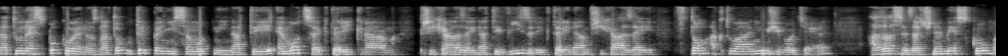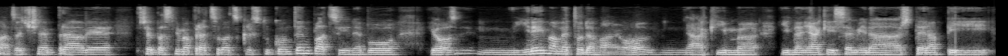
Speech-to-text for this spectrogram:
na tu nespokojenost, na to utrpení samotný, na ty emoce, které k nám přicházejí, na ty výzvy, které nám přicházejí v tom aktuálním životě, a zase začneme je zkoumat, začneme právě třeba s nima pracovat skrz tu kontemplaci nebo jo, jinýma metodama, jo, nějakým, jít na nějaký seminář, terapii,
